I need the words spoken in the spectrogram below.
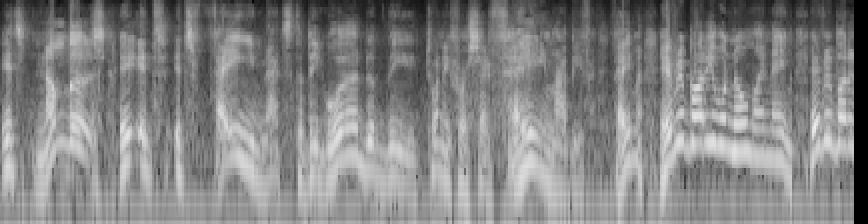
it's numbers, it, it's, it's fame. That's the big word of the 21st century. Fame, I be famous. Everybody will know my name. Everybody,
